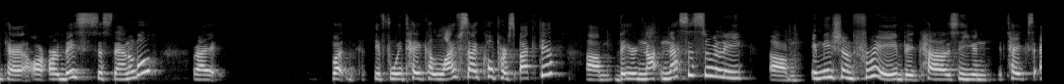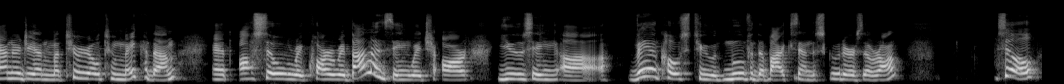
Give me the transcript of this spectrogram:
okay, are, are they sustainable, right? But if we take a life cycle perspective, um, they're not necessarily um, emission-free because you, it takes energy and material to make them. It also require rebalancing, which are using uh, vehicles to move the bikes and the scooters around. So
